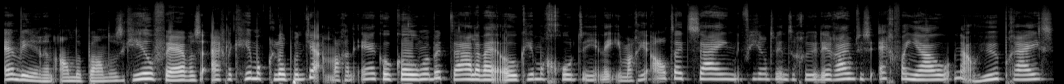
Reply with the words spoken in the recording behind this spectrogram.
En weer een ander pand. Was ik heel ver, was eigenlijk helemaal kloppend. Ja, mag een airco komen, betalen wij ook helemaal goed. Nee, je mag hier altijd zijn, 24 uur. De ruimte is echt van jou. Nou, huurprijs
